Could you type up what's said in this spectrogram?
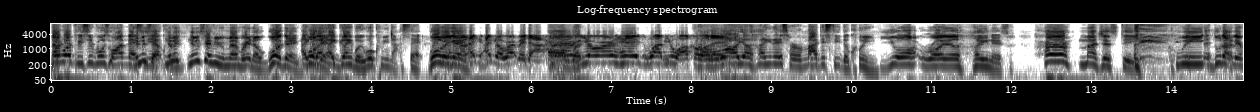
That one PC Rose one mess Let me, me see, let, me, let me see if you remember it now. Go again. I, Go I, I again. going boy, what Queen not set? Go I, again. I can work with that. Um, Her, right. your head, whatever you walk on Her it. Royal Highness, Her Majesty, the Queen. Your Royal Highness, Her Majesty, Queen. Do that there.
